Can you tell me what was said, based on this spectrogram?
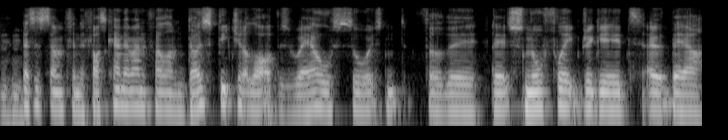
Mm-hmm. This is something the first Candyman film does feature a lot of as well. So it's for the, the snowflake brigade out there.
